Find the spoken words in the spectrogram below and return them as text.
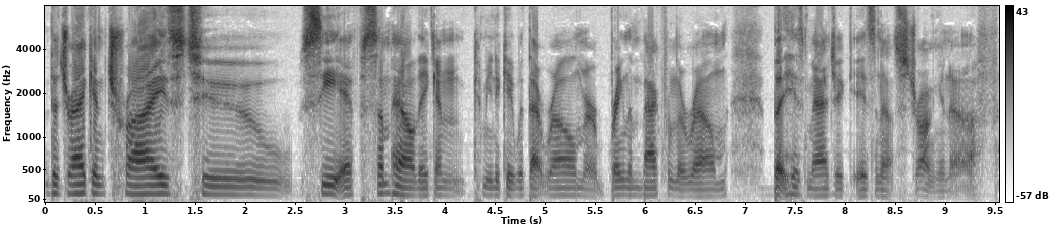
the dragon tries to see if somehow they can communicate with that realm or bring them back from the realm, but his magic is not strong enough.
